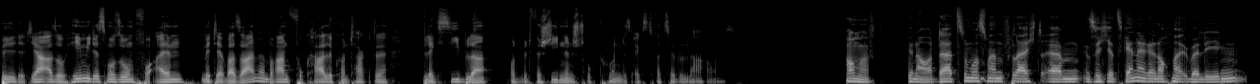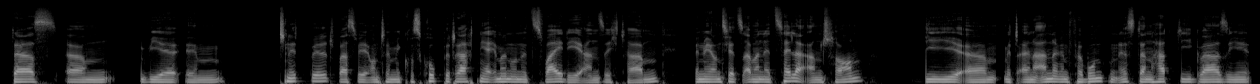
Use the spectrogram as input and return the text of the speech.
bildet. Ja, also Hemidesmosom vor allem mit der Basalmembran, fokale Kontakte, flexibler und mit verschiedenen Strukturen des Extrazellularraums. Traumhaft. Genau, dazu muss man vielleicht ähm, sich jetzt generell nochmal überlegen, dass ähm, wir im Schnittbild, was wir unter dem Mikroskop betrachten, ja immer nur eine 2D-Ansicht haben. Wenn wir uns jetzt aber eine Zelle anschauen, die ähm, mit einer anderen verbunden ist, dann hat die quasi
